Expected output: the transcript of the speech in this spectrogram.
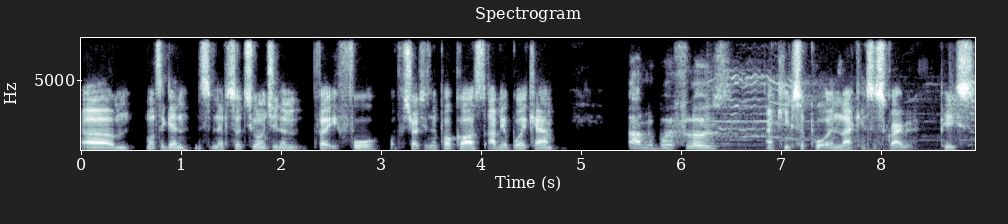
Um, once again, this has been episode 234 of the in and Podcast. I'm your boy Kam, I'm the boy Flowz. and keep supporting, liking, subscribing. Peace.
